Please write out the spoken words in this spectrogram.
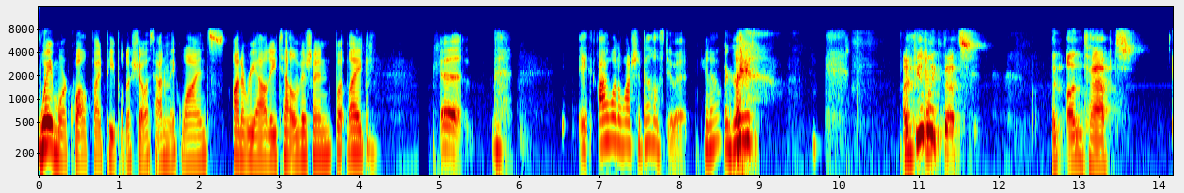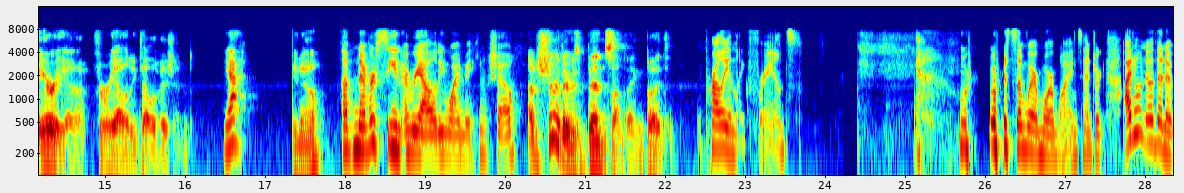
way more qualified people to show us how to make wines on a reality television. But like, uh, it, I want to watch the Bellas do it. You know, Agreed. I feel like that's an untapped area for reality television. yeah. You know, I've never seen a reality winemaking show. I'm sure there's been something, but probably in like France. or, or somewhere more wine centric. I don't know that a,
